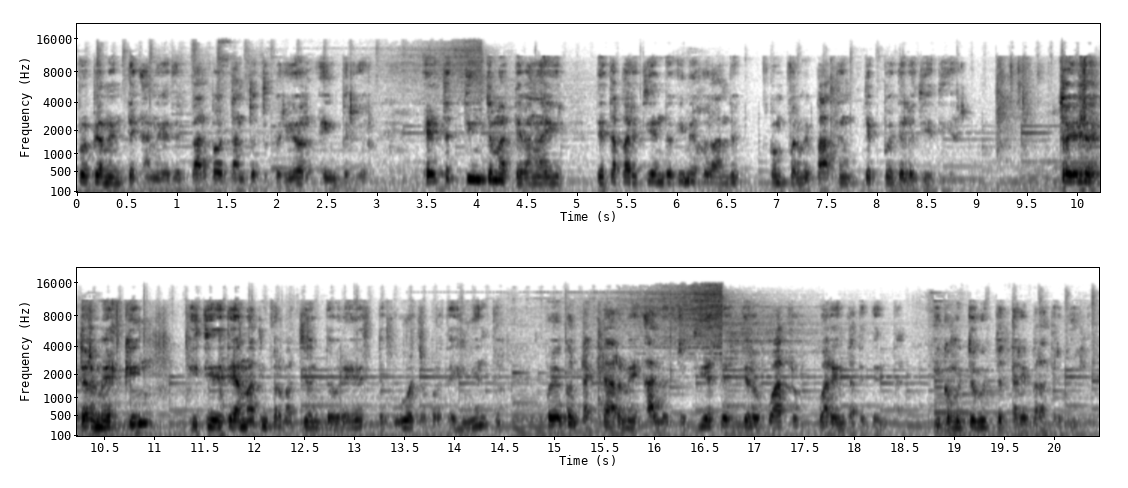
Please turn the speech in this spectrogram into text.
propiamente a nivel del párpado tanto superior e inferior. Estos síntomas te van a ir desapareciendo y mejorando conforme pasen después de los 10 días. Soy el Dr. Metkin y si desea más información sobre este u otro procedimiento, puede contactarme al 8704 4070 y con mucho gusto estaré para servirle.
